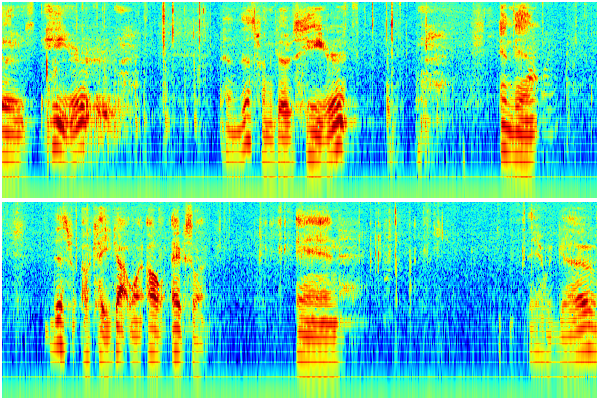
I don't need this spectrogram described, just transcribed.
goes here. And this one goes here. And then this, okay, you got one. Oh, excellent. And there we go.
